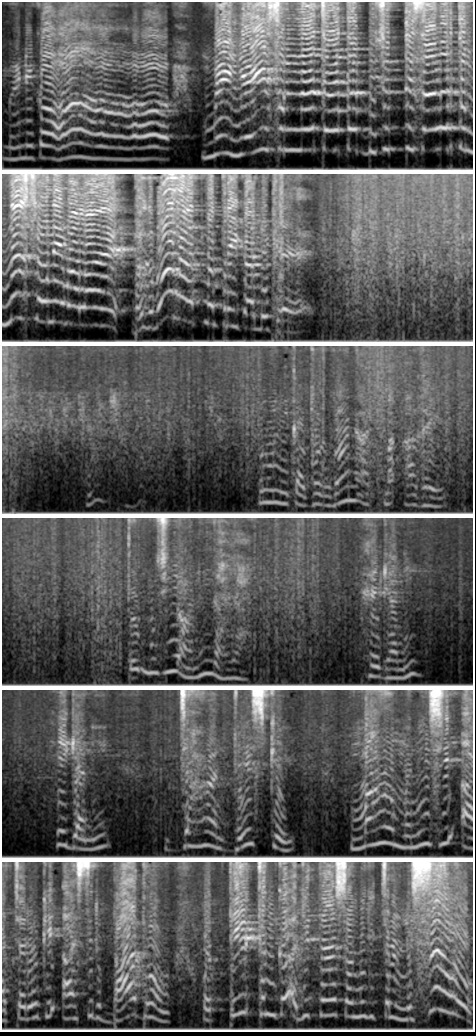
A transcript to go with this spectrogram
मैंने कहा मैं यही सुनना चाहता, विशुद्ध सागर तो नष्ट होने वाला है। भगवान आत्मा त्रैकालिक है। उन्होंने कहा, भगवान आत्मा आ गए। तो मुझे आनंद आया। हे ज्ञानी हे ज्ञानी जहाँ देश के महामनीषी आचार्यों के आशीर्वाद हो और तीर्थम का अजिता स्वामी की चरण निश्चय हो,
